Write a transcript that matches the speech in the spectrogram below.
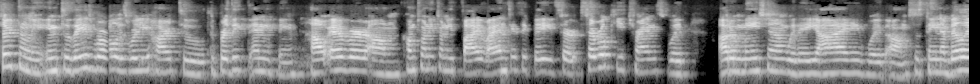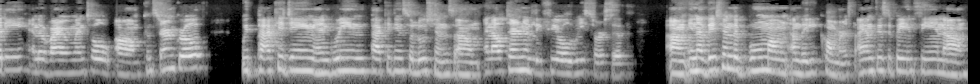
Certainly, in today's world, it's really hard to, to predict anything. However, um, come 2025, I anticipate ser- several key trends with automation, with AI, with um, sustainability and environmental um, concern growth, with packaging and green packaging solutions, um, and alternatively fuel resources. Um, in addition, the boom on, on the e-commerce, I anticipate seeing um,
